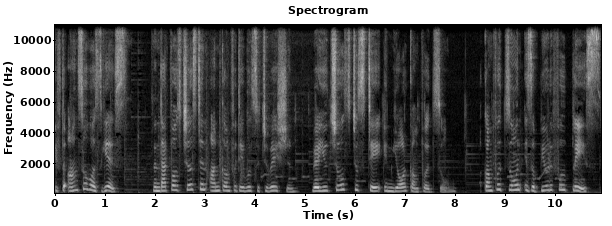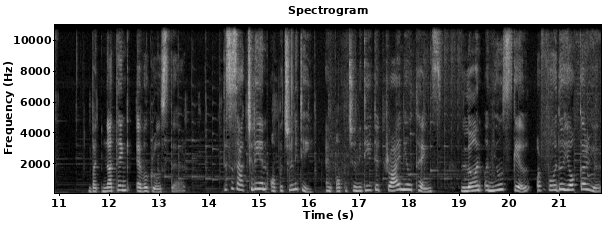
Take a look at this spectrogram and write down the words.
If the answer was yes, then that was just an uncomfortable situation where you chose to stay in your comfort zone. Comfort zone is a beautiful place, but nothing ever grows there. This is actually an opportunity, an opportunity to try new things, learn a new skill, or further your career.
